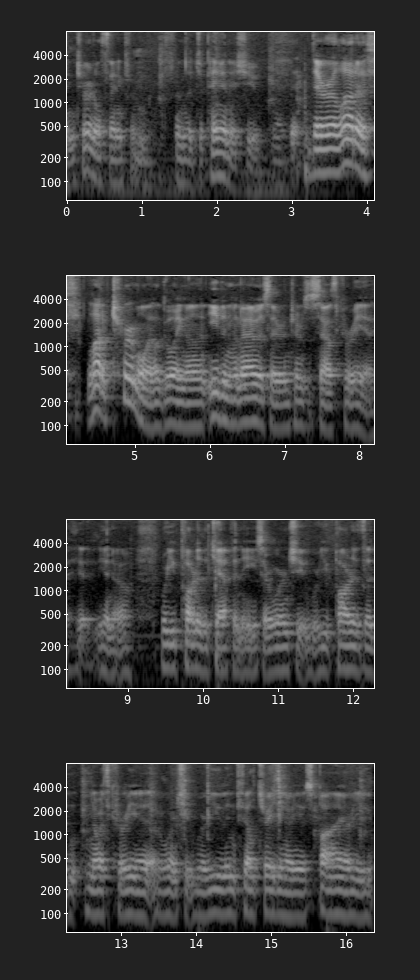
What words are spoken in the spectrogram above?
internal thing from from the Japan issue. There were a lot of a lot of turmoil going on, even when I was there in terms of South Korea. You, you know, were you part of the Japanese or weren't you? Were you part of the North Korea or weren't you? Were you infiltrating? Are you a spy? Are you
